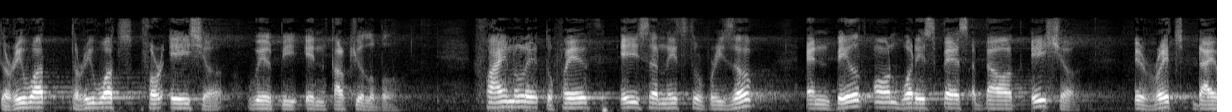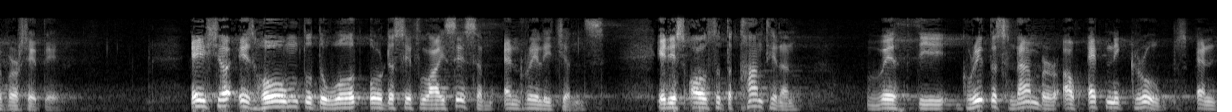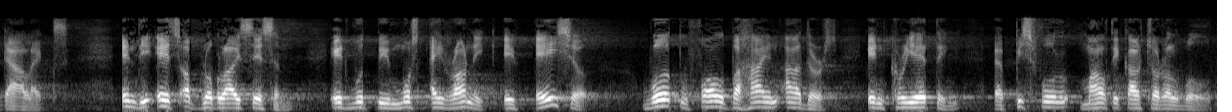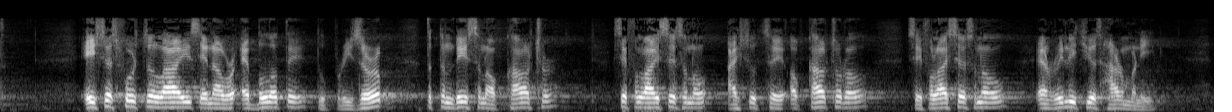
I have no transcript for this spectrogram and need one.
the, reward, the rewards for Asia will be incalculable. Finally, to faith, Asia needs to preserve and build on what is best about Asia a rich diversity. Asia is home to the world order civilization and religions. It is also the continent with the greatest number of ethnic groups and dialects. In the age of globalization, it would be most ironic if Asia were to fall behind others in creating a peaceful multicultural world. Asia's future lies in our ability to preserve the condition of culture, civilizational, I should say, of cultural, civilizational, and religious harmony.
